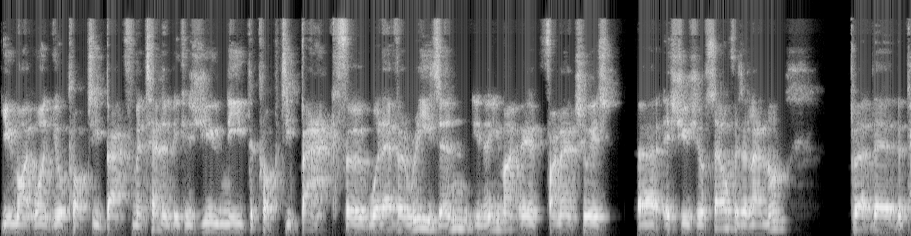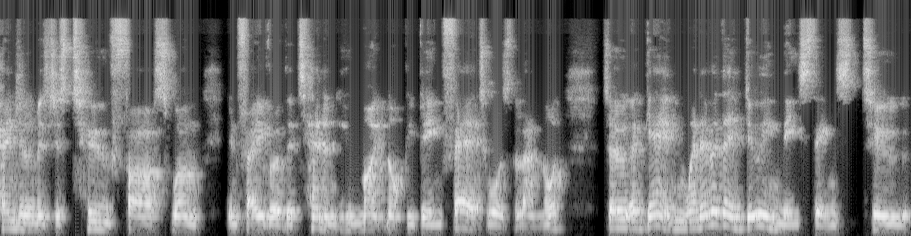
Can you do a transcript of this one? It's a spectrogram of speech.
you might want your property back from a tenant because you need the property back for whatever reason. You know, you might have financial is, uh, issues yourself as a landlord, but the, the pendulum is just too far swung in favour of the tenant who might not be being fair towards the landlord. So, again, whenever they're doing these things to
